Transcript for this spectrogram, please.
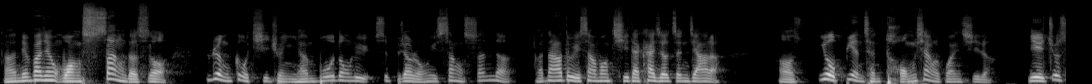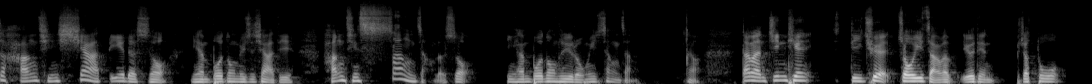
啊，你会发现往上的时候，认购期权隐含波动率是比较容易上升的啊，大家对于上方期待开始又增加了哦，又变成同向的关系了，也就是行情下跌的时候，隐含波动率是下跌，行情上涨的时候。隐含波动率容易上涨啊，当然今天的确周一涨了有点比较多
